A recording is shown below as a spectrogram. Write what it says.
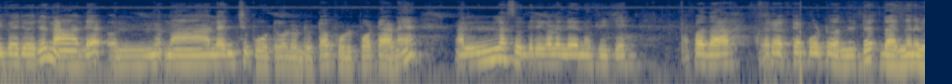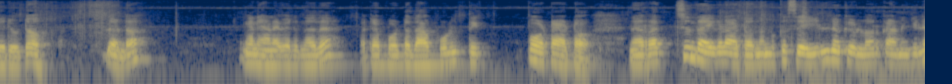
ഇവരൊരു നാല് ഒന്ന് നാലഞ്ച് പോട്ടുകളുണ്ട് കേട്ടോ. ഫുൾ പോട്ടാണ് നല്ല സുന്ദരികളല്ലേ നോക്കിക്കേ. അപ്പോൾ അതാ ഒരൊറ്റ പോട്ട് വന്നിട്ട് ഇതാ അങ്ങനെ വരും കേട്ടോ. ഇതുണ്ടോ? ഇങ്ങനെയാണ് വരുന്നത്. ഒറ്റ പോട്ട് ഇതാ ഫുൾ തിക്ക് പോട്ടാട്ടോ. നിറച്ചും തൈകളാട്ടോ. നമുക്ക് സെയിലിനൊക്കെ ഉള്ളവർക്കാണെങ്കിൽ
